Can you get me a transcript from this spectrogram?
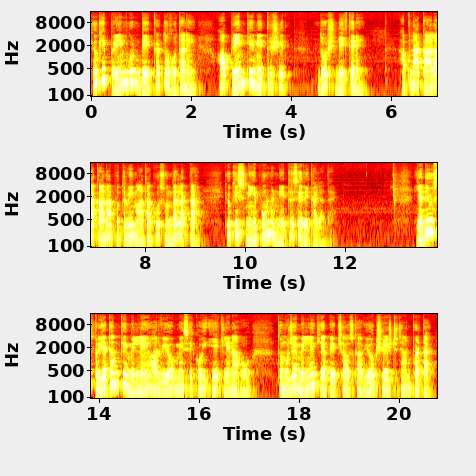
क्योंकि प्रेम गुण देखकर तो होता नहीं, और प्रेम के नेत्र से दोष दिखते नहीं। अपना काला काना पुत्र भी माता को सुंदर लगता है, क्योंकि स्नेहपूर्ण नेत्र से देखा जाता है। यदि उस प्रियतम के मिलने और वियोग में से कोई एक लेना हो तो मुझे मिलने की अपेक्षा उसका वियोग श्रेष्ठ जान पड़ता है,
